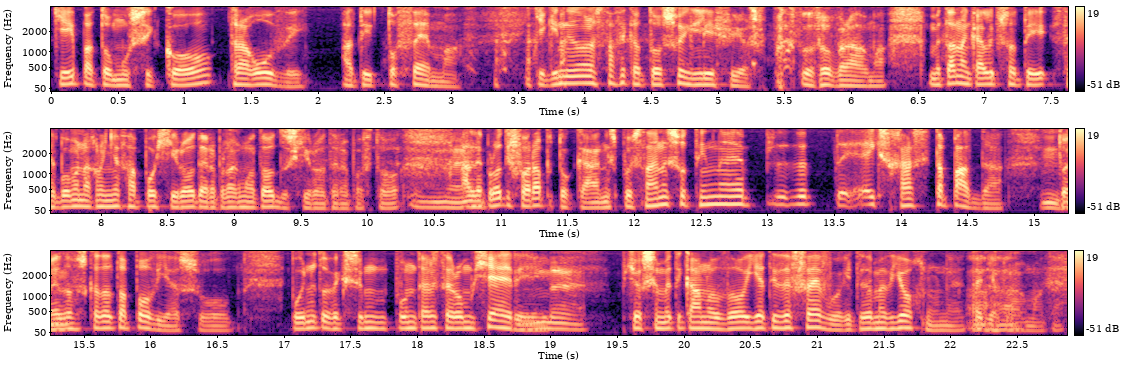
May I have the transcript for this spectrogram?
Και είπα το μουσικό τραγούδι. Αντί το θέμα. και εκείνη την ώρα στάθηκα τόσο ηλίθιος που είπα αυτό το πράγμα. Μετά ανακάλυψα ότι στα επόμενα χρόνια θα πω χειρότερα πράγματα, όντως χειρότερα από αυτό. Ναι. Αλλά η πρώτη φορά που το κάνεις, που αισθάνεσαι ότι είναι. Έχεις χάσει τα πάντα Το έδαφος κάτω από τα πόδια σου. Που είναι το δεξί μου, που είναι το αριστερό μου χέρι. Ναι. Ποιος είμαι, τι κάνω εδώ, γιατί δεν φεύγω, γιατί δεν με διώχνουν. Τέτοια Αχα. πράγματα.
